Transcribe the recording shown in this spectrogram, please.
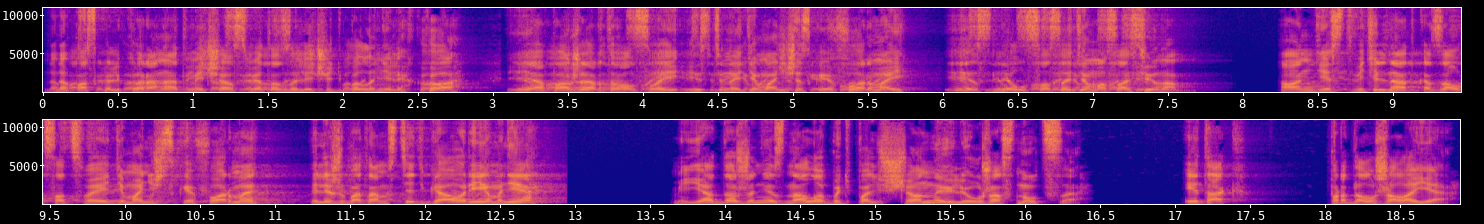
но поскольку рана от Меча Света залечить было нелегко, я пожертвовал своей истинной демонической формой и слился с этим ассасином». Он действительно отказался от своей демонической формы, лишь бы отомстить Гаури и мне? Я даже не знала быть польщённой или ужаснуться. «Итак», — продолжала я,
